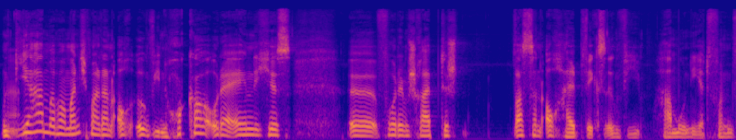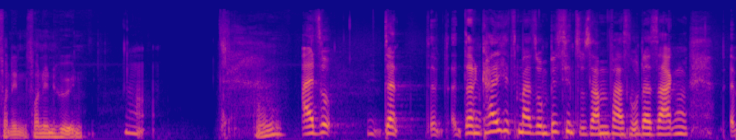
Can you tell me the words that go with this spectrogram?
Und die haben aber manchmal dann auch irgendwie einen Hocker oder ähnliches äh, vor dem Schreibtisch, was dann auch halbwegs irgendwie harmoniert von, von, den, von den Höhen. Also, dann, dann kann ich jetzt mal so ein bisschen zusammenfassen oder sagen, äh,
